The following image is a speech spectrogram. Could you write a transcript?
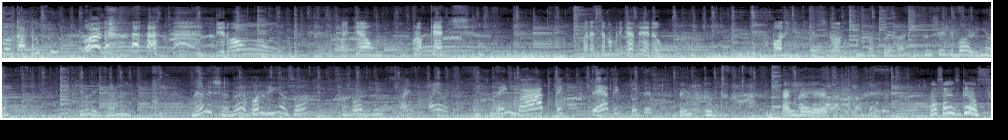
Voltar, tudo sujo. Olha! Virou um. Como é que é? Um, um croquete. Parecendo um brigadeirão. Bolinha aqui que eles tiram lá do fundo da terra. Olha, é tudo cheio de bolinha, ó. Que legal. Né, Alexandre? É, bolinhas, ó. São bolinhas. Olha, olha, olha. Tem mato, tem terra, tem tudo. Tem tudo. Ai, ai, ai. Nossa, olha os gansos.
